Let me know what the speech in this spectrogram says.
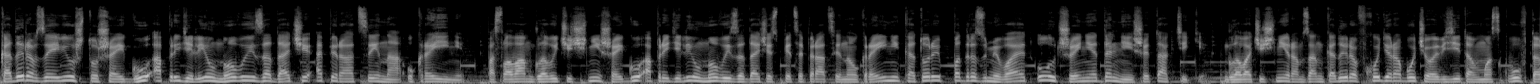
Кадыров заявил, что Шойгу определил новые задачи операции на Украине. По словам главы Чечни, Шойгу определил новые задачи спецоперации на Украине, которые подразумевают улучшение дальнейшей тактики. Глава Чечни Рамзан Кадыров в ходе рабочего визита в Москву 2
